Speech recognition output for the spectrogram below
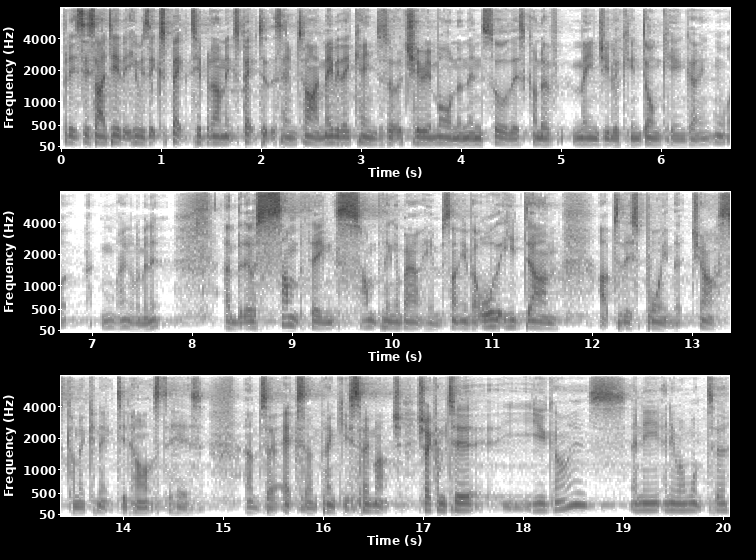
But it's this idea that he was expected but unexpected at the same time. Maybe they came to sort of cheer him on and then saw this kind of mangy looking donkey and going, what? hang on a minute. Um, but there was something, something about him, something about all that he'd done up to this point that just kind of connected hearts to his. Um, so excellent. Thank you so much. Shall I come to you guys? Any, anyone want to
